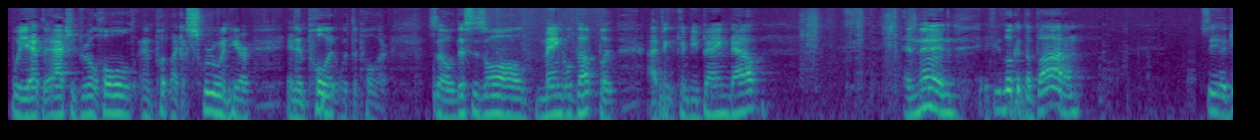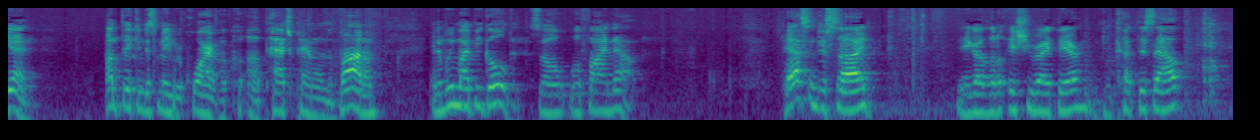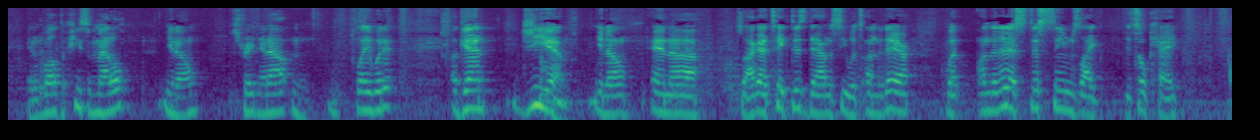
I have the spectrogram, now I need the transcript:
where you have to actually drill a hole and put like a screw in here and then pull it with the puller. So this is all mangled up, but I think it can be banged out. And then if you look at the bottom, see again, I'm thinking this may require a, a patch panel on the bottom and we might be golden. So we'll find out. Passenger side, you got a little issue right there. You can cut this out and weld a piece of metal, you know, straighten it out and play with it. Again, GM, you know, and uh, so I got to take this down to see what's under there. But under this, this seems like it's okay.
